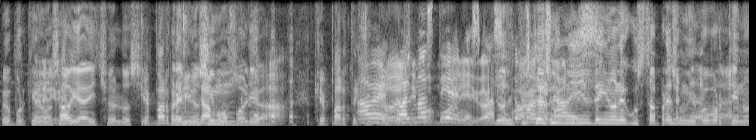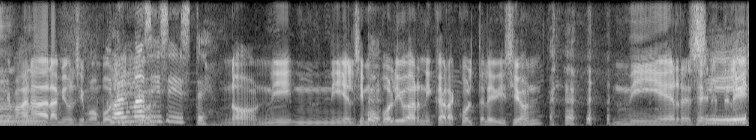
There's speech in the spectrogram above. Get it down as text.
Pero porque nos había dicho los ¿Qué parte premios quitamos? Simón Bolívar. Ah, ¿Qué parte A ver, ¿cuál más tienes? Yo sé que usted es humilde y no le gusta presumir, pero ¿por qué no? me van a dar a mí un Simón Bolívar. ¿Cuál más hiciste? No, ni, ni el Simón Bolívar, ni Caracol Televisión, ni RCN Sí, Televisión.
